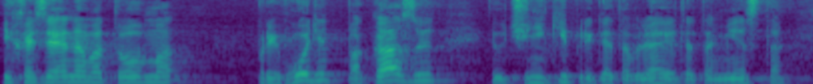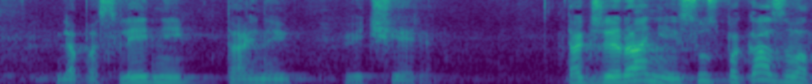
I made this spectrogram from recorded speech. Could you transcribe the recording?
И хозяин этого дома приводит, показывает, и ученики приготовляют это место для последней тайной вечери. Также и ранее Иисус показывал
